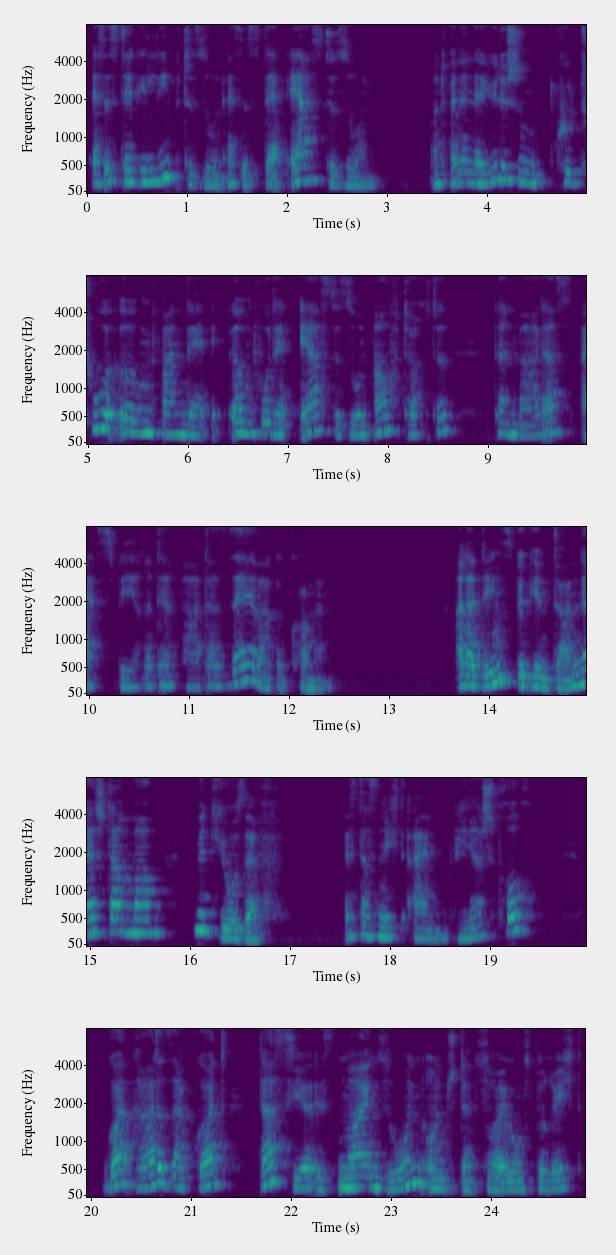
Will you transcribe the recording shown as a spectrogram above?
Es ist der geliebte Sohn, es ist der erste Sohn. Und wenn in der jüdischen Kultur irgendwann der, irgendwo der erste Sohn auftauchte, dann war das, als wäre der Vater selber gekommen. Allerdings beginnt dann der Stammbaum mit Josef. Ist das nicht ein Widerspruch? Gott, gerade sagt Gott, das hier ist mein Sohn und der Zeugungsbericht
